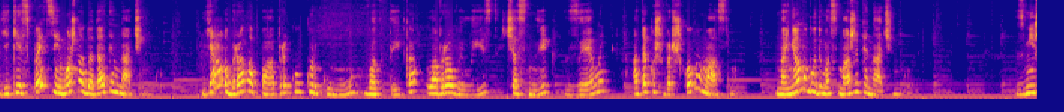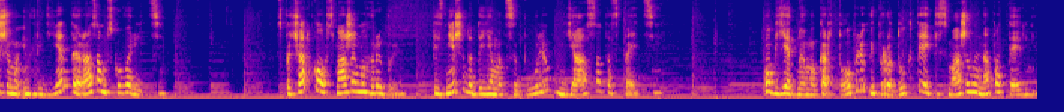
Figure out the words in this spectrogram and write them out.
Які спеції можна додати в начинку? Я обрала паприку, куркуму, гвоздика, лавровий лист, часник, зелень, а також вершкове масло. На ньому будемо смажити начинку. Змішуємо інгредієнти разом в сковорідці. Спочатку обсмажуємо гриби, пізніше додаємо цибулю, м'ясо та спеції. Об'єднуємо картоплю і продукти, які смажили на пательні.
